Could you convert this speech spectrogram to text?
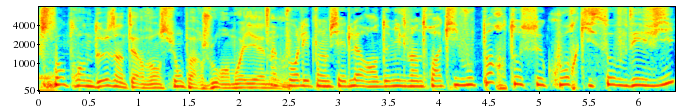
132 interventions par jour en moyenne. Pour les pompiers de l'heure en 2023 qui vous portent au secours, qui sauvent des vies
